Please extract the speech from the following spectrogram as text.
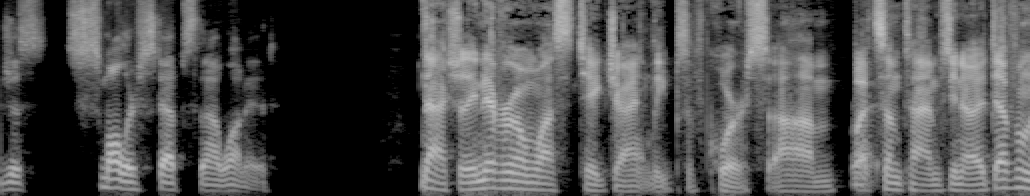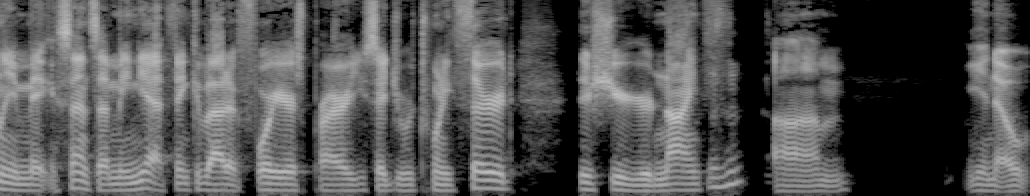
just smaller steps than I wanted. Naturally, and everyone wants to take giant leaps, of course. Um, but Right. sometimes, you know, it definitely makes sense. I mean, yeah, think about it. Four years prior, you said you were 23rd. This year, you're ninth. Mhm. Um, you know,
